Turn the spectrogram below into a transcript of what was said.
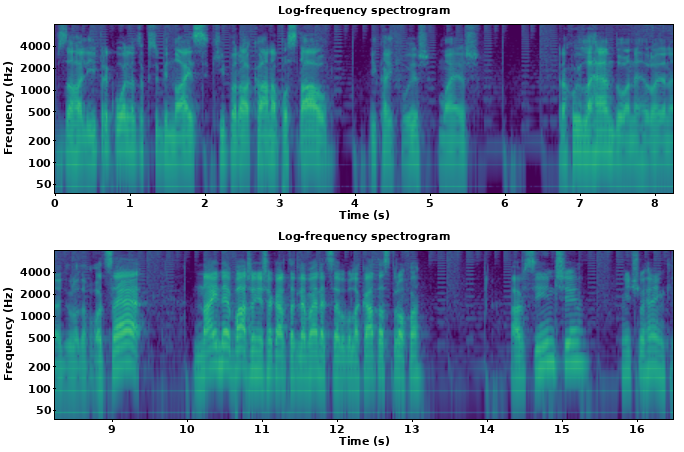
Взагалі прикольно, так собі найс. Кіпера Кана постав. І кайфуєш, маєш. Рахуй легенду, а не героя навіть в родах. Оце найнебажаніша карта для мене. Це була катастрофа. А всі інші нічогенькі.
